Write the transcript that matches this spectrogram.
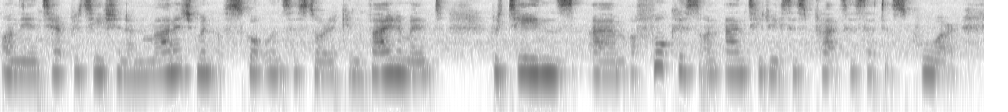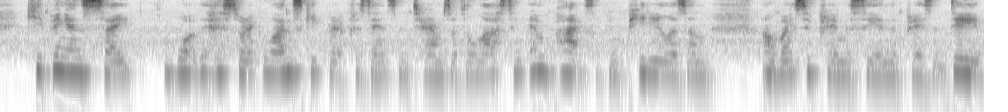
on the interpretation and management of Scotland's historic environment retains um, a focus on anti-racist practice at its core, keeping in sight what the historic landscape represents in terms of the lasting impacts of imperialism and white supremacy in the present day.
